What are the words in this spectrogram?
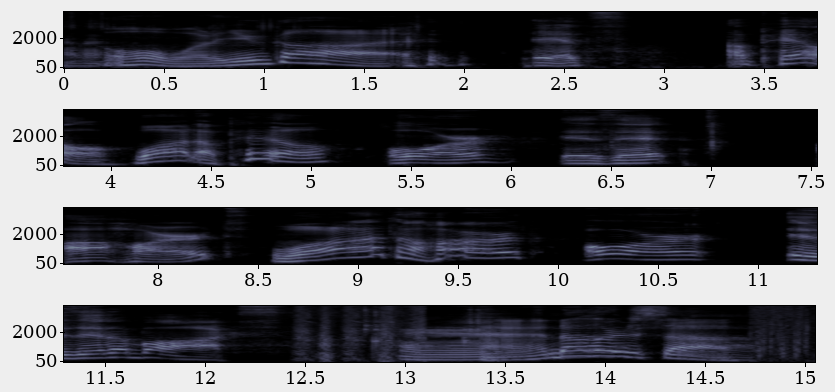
That- Oh, what do you got? It's a pill. What a pill! Or is it a heart? What a heart! Or is it a box? And other stuff. Puzzle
